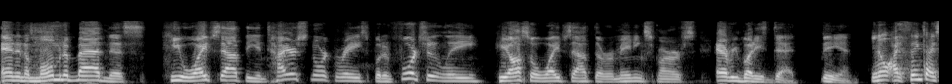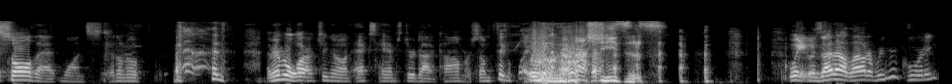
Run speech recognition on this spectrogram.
And in a moment of madness, he wipes out the entire Snork race, but unfortunately, he also wipes out the remaining Smurfs. Everybody's dead. The end. You know, I think I saw that once. I don't know if I remember watching it on xhamster.com or something like oh, that. Jesus. Wait, was that out loud? Are we recording?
